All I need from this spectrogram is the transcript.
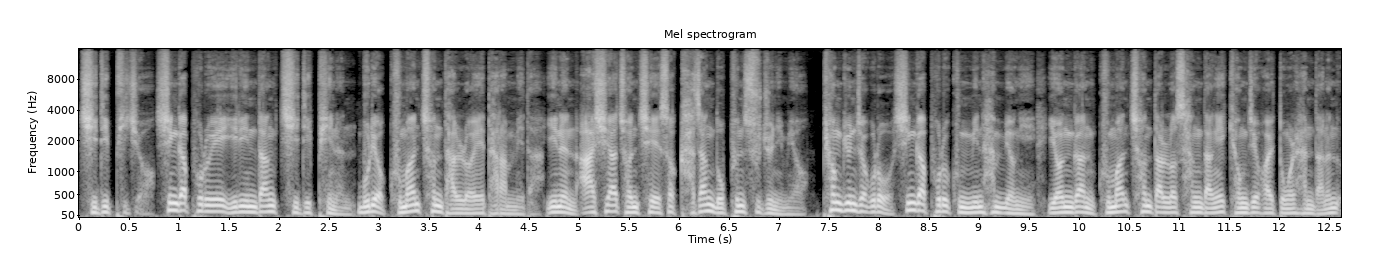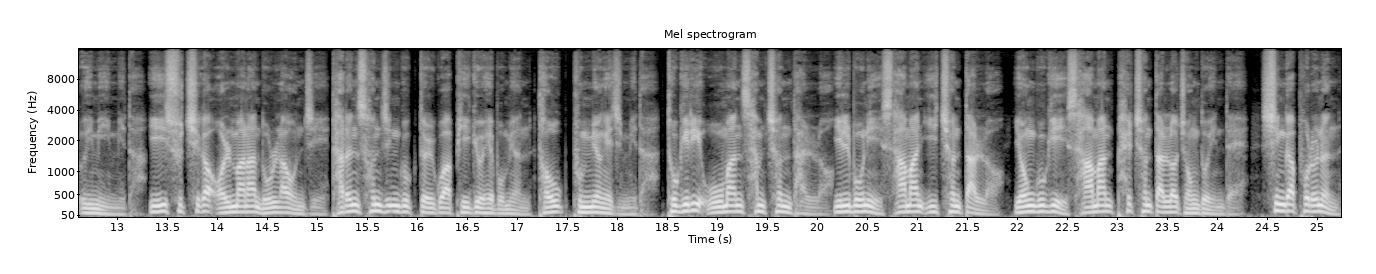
GDP죠. 싱가포르의 1인당 GDP는 무려 9만 천 달러에 달합니다. 이는 아시아 전체에서 가장 높은 수준이며 평균적으로 싱가포르 국민 한 명이 연간 9만 천 달러 상당의 경제 활동을 한다는 의미입니다. 이 수치가 얼마나 놀라운지 다른 선진국들과 비교해보면 더욱 분명해집니다. 독일이 5만 3천 달러, 일본이 4만 2천 달러, 영국이 4만 8천 달러 정도인데 싱가포르는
